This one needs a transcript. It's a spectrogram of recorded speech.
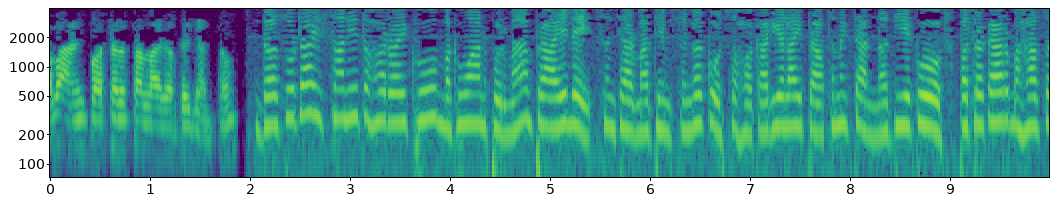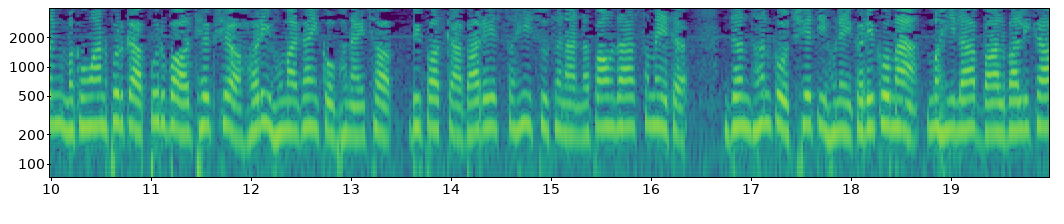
अब हामी बसेर सल्लाह गर्दै जान्छौँ। दसवटा स्थानीय तह रहेको मकवानपुरमा प्रायले सञ्चार माध्यमसँगको सहकार्यलाई प्राथमिकता नदिएको पत्रकार महासंघ मकवानपुरका पूर्व अध्यक्ष हरि हुमागाईको भनाइ छ। विपदका बारे सही सूचना नपाउँदा समेत जनधनको क्षति हुने गरेकोमा महिला बाल बालिका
